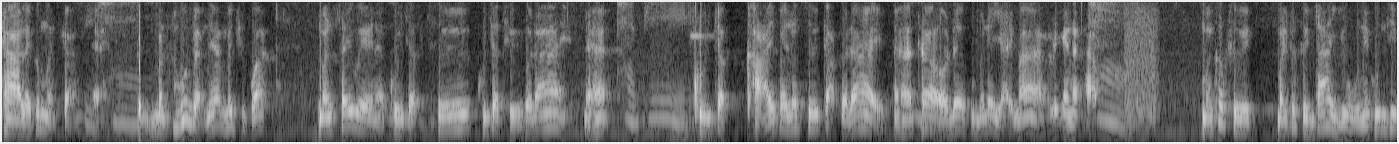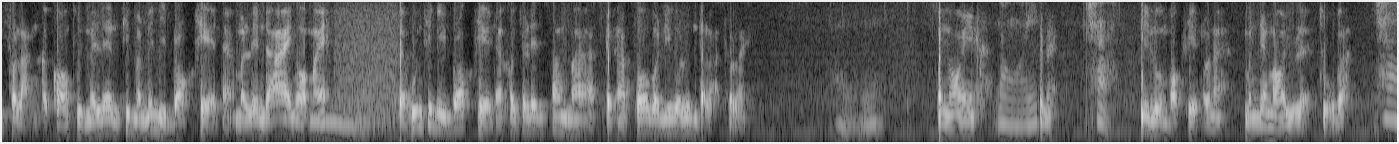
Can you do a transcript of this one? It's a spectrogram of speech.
ชาอะไรก็เหมือนกันสีชาแต่มันพูดแบบเนี้ยไม่ถือว่า มันไซด์เวย์เนี่ยคุณจะซื้อคุณจะถือก็ได้นะฮะค่ะพี่คุณจะขายไปแล้วซื้อกลับก็ได้นะฮะถ้าออเดอร์คุณไม่ได้ใหญ่มากอะไรเงี้ยนะครับ ค่ะมันก็คือมันก็คือได้อยู่ในหุ้นที่ฝรั่งกับกองทุนไม่เล่นที่มันไม่มีบล็อกเทรดเนี่ยมันเล่นได้นกออกไหมอืมแต่หุ้นที่มีบล็อกเทรดเนี่ยเขาจะเล่นสั้นมากนะครับเพราะวันนี้วอลุ่มตลาดเท่าไหร่โอ้มันน้อยน้อยใช่ไหมค่ะ นี่รวมบล็อกเทรดแล้วนะมันยังน้อยอยู่เลยถูกป่ะ ค่ะ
